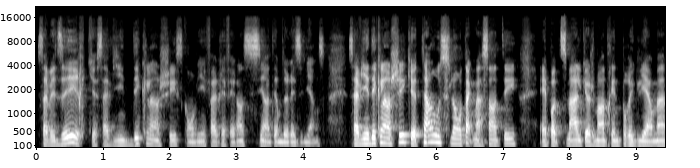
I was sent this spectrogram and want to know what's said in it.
Ça veut dire que ça vient déclencher ce qu'on vient faire référence ici en termes de résilience. Ça vient déclencher que tant aussi longtemps que ma santé n'est pas optimale, que je ne m'entraîne pas régulièrement,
